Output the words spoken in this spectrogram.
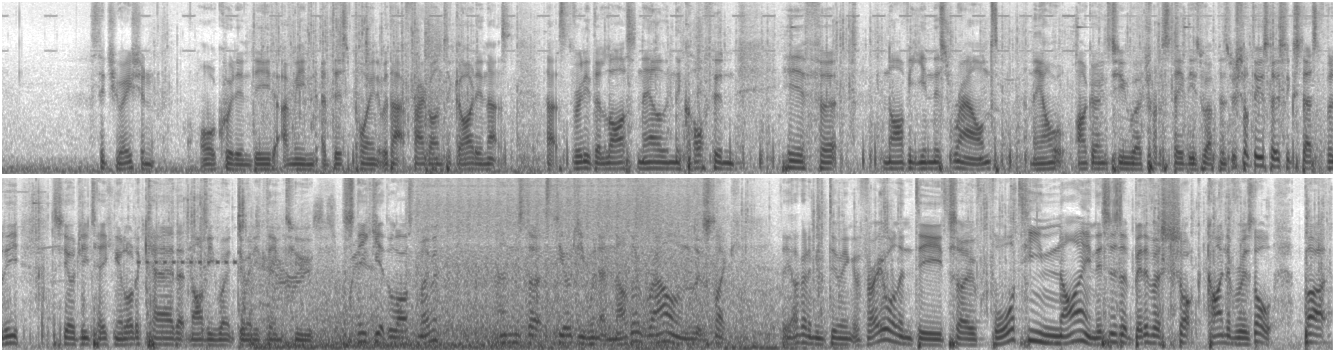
situation. Awkward indeed. I mean, at this point, with that frag onto Guardian, that's that's really the last nail in the coffin here for Navi in this round. And they are, are going to uh, try to save these weapons, which they'll do so successfully. CLG taking a lot of care that Navi won't do anything too sneaky at the last moment. And uh, CLG win another round. Looks like they are going to be doing very well indeed. So 14-9. This is a bit of a shock kind of result, but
